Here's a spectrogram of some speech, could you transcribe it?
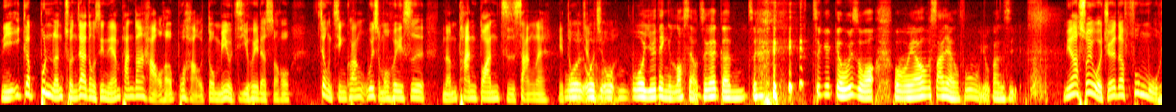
你一个不能存在的东西，你连判断好和不好都没有机会的时候，这种情况为什么会是能判断之上呢？你懂我我我我有点 lost 了，这个跟这个 这个跟为什么我们要赡养父母有关系？没有啊，所以我觉得父母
